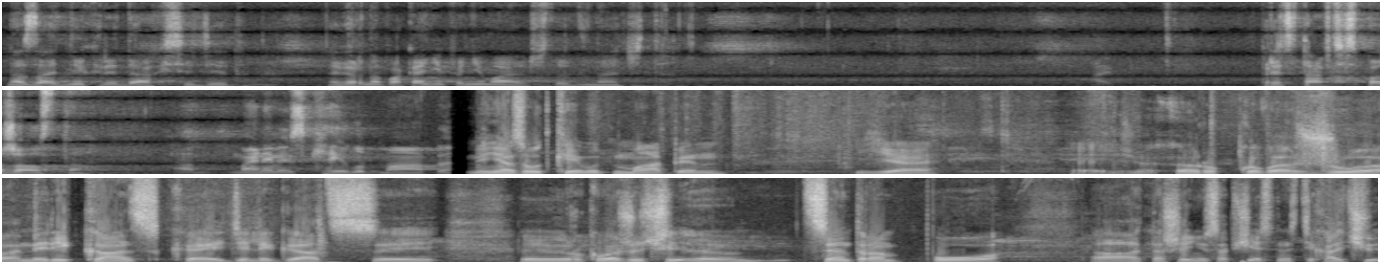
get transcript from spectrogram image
на задних рядах сидит. Наверное, пока не понимают, что это значит. Представьтесь, пожалуйста. Um, Меня зовут Кейлоб Маппин. Я руковожу американской делегацией, э, руковожу э, центром по а, отношению с общественностью. Хочу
